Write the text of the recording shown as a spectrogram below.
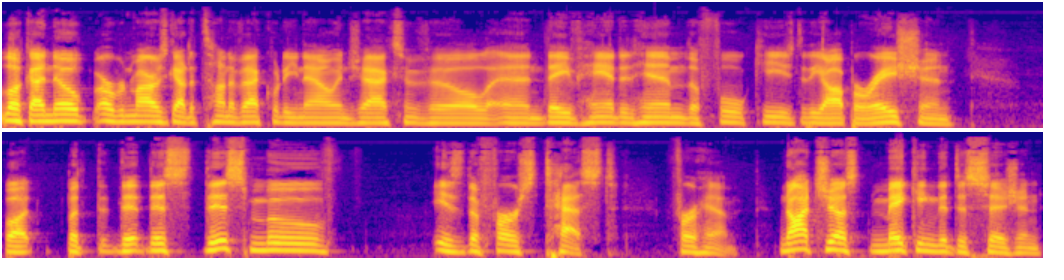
look, I know Urban Meyer's got a ton of equity now in Jacksonville and they've handed him the full keys to the operation. But but th- this this move is the first test for him. Not just making the decision,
